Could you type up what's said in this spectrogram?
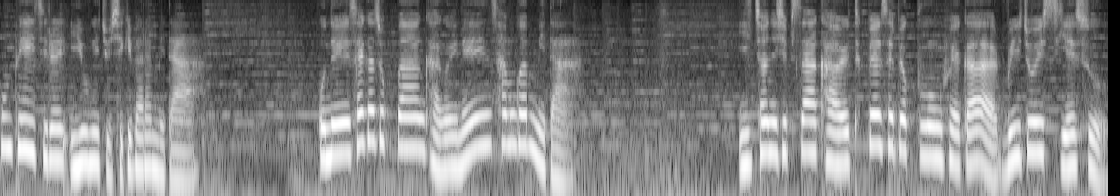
홈페이지를 이용해 주시기 바랍니다. 오늘 새가족방 강의는 3과입니다. 2024 가을 특별 새벽 부흥회가 리조이스 예수,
